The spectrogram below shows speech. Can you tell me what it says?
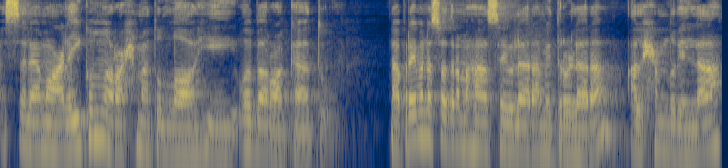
అస్సలాము అలైకుం వరహమతుల్లాహి వబర్కాతు. నా ప్రేమన సోదర మహాశివులారా మిత్రులారా అల్హమ్దుల్లా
